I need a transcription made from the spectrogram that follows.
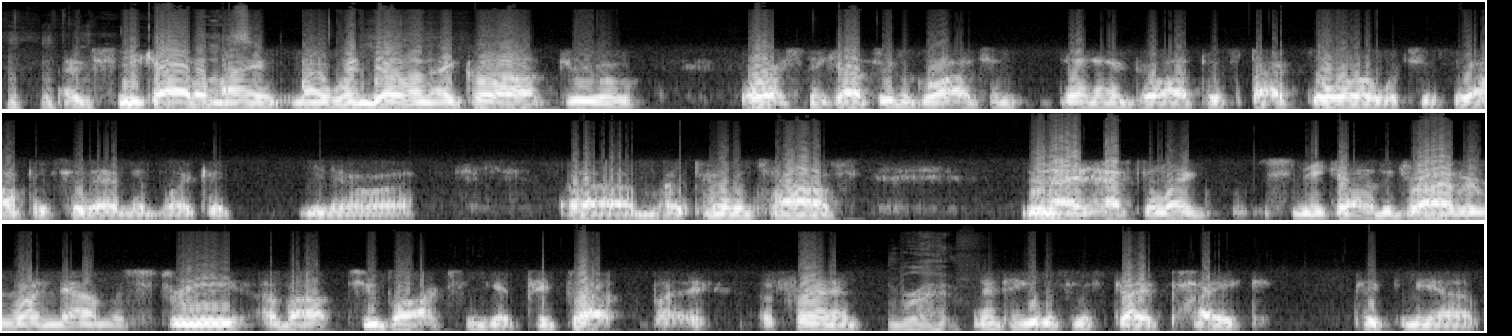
I'd sneak out of my my window, and I'd go out through or I sneak out through the garage and then I go out this back door, which is the opposite end of like a, you know, uh, uh, my parents' house. Then I'd have to like sneak out of the driveway, run down the street about two blocks, and get picked up by a friend. Right. And I think it was this guy Pike picked me up,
